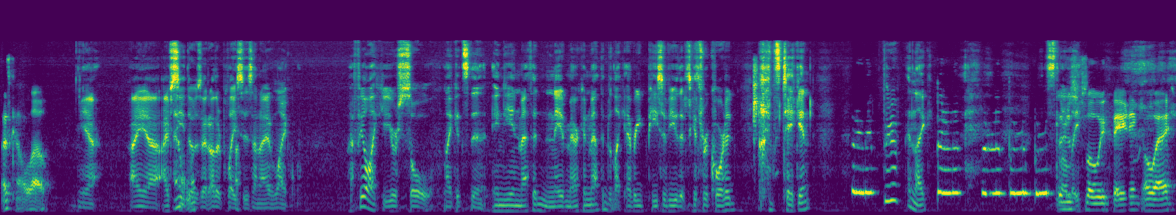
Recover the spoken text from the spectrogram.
that's kind of low. Yeah, I uh, I've I seen those at other places, and I'm like, I feel like your soul, like it's the Indian method, the Native American method, but like every piece of you that gets recorded, gets taken, and like They're slowly, just slowly fading away.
